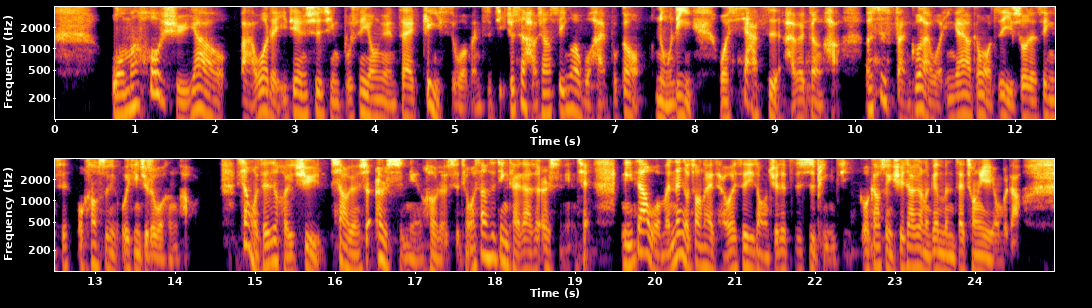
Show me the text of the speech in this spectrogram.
我们或许要把握的一件事情，不是永远在 diss 我们自己，就是好像是因为我还不够努力，我下次还会更好，而是反过来，我应该要跟我自己说的事情是：我告诉你，我已经觉得我很好。像我这次回去校园是二十年后的事情，我上次进台大是二十年前。你知道我们那个状态才会是一种觉得知识贫瘠。我告诉你，学校用的根本在创业用不到，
